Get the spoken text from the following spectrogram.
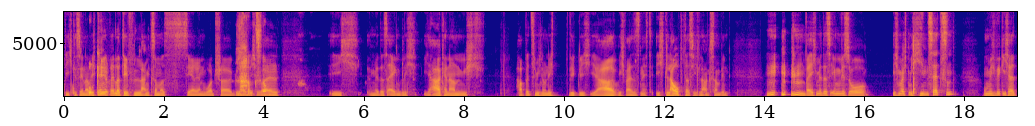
die ich gesehen habe. Ich bin Okay. ein relativ langsamer Serienwatcher, glaube ich, weil ich mir das eigentlich, ja, keine Ahnung, ich habe jetzt mich noch nicht wirklich, ja, ich weiß es nicht. Ich glaube, dass ich langsam bin. weil ich mir das irgendwie so, ich möchte mich hinsetzen und mich wirklich halt,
